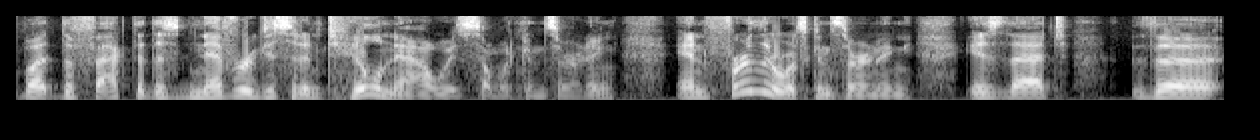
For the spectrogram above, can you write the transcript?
But the fact that this never existed until now is somewhat concerning. And further, what's concerning is that the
